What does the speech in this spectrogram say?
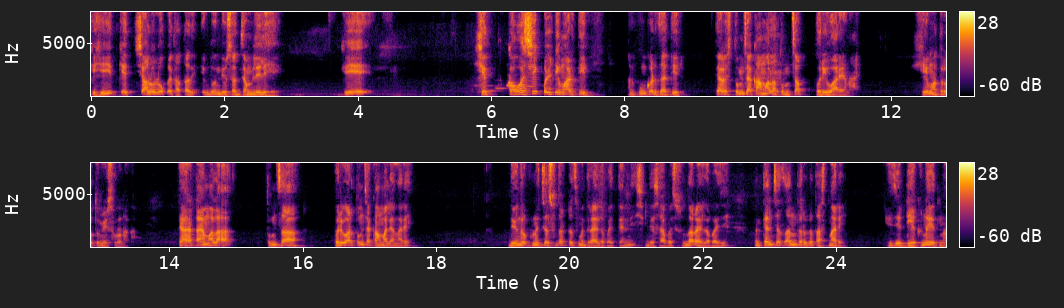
की हे इतके चालू लोक आहेत. आता एक दोन दिवसात जमलेले हे. की हे कवाशी पलटी मारतील आणि कुंकट जातील. त्यावेळेस तुमच्या कामाला तुमचा परिवार येणार. हे मात्र तुम्ही विसरू नका. त्या टायमाला तुमचा परिवार तुमच्या कामाला येणार आहे. देवेंद्र फडणवीसच्या सुद्धा टचमध्ये राहिलं पाहिजे. त्यांनी शिंदेसाहेबांच्या सुद्धा राहिलं पाहिजे. पण त्यांच्याच अंतर्गत असणारे हे जे ढेकणं आहेत ना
